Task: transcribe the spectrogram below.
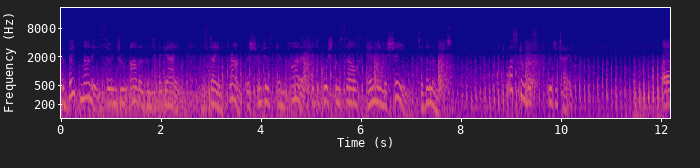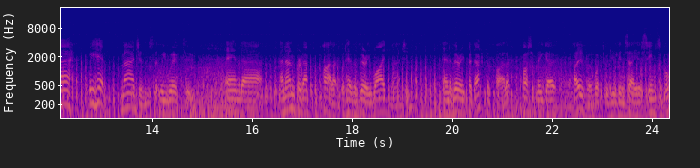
The big money soon drew others into the game. To stay in front, the shooters and pilots had to push themselves and their machines to the limit. What sort of risks did you take? Uh, we had margins that we worked to, and uh, an unproductive pilot would have a very wide margin, and a very productive pilot possibly go over what you can say is sensible.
